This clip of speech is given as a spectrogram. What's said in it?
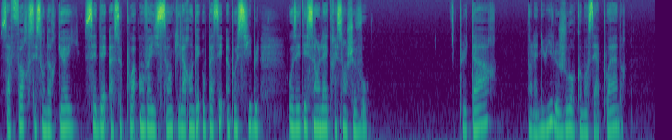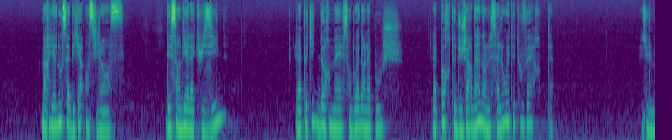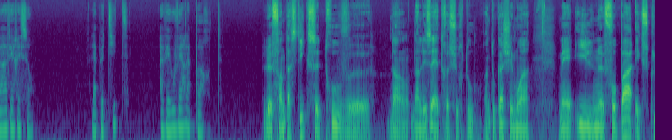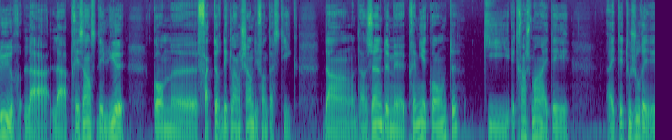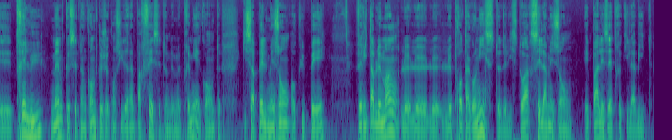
Sa force et son orgueil cédaient à ce poids envahissant qui la rendait au passé impossible, aux étés sans lettres et sans chevaux. Plus tard, dans la nuit, le jour commençait à poindre. Mariano s'habilla en silence descendit à la cuisine. La petite dormait, son doigt dans la bouche. La porte du jardin dans le salon était ouverte. Zulma avait raison. La petite avait ouvert la porte. Le fantastique se trouve euh, dans, les êtres surtout, en tout cas chez moi, mais il ne faut pas exclure la, la présence des lieux comme euh, facteur déclenchant du fantastique dans, un de mes premiers contes qui étrangement a été a été toujours très lu, même que c'est un conte que je considère imparfait. C'est un de mes premiers contes qui s'appelle Maison occupée. Véritablement, le, le, le, le protagoniste de l'histoire, c'est la maison et pas les êtres qui l'habitent.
